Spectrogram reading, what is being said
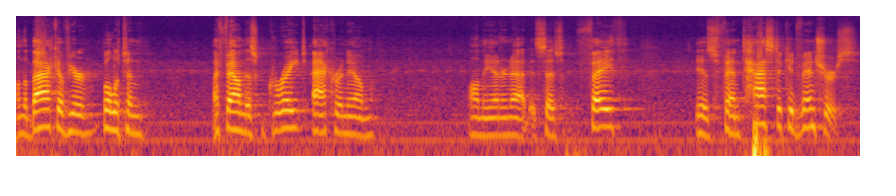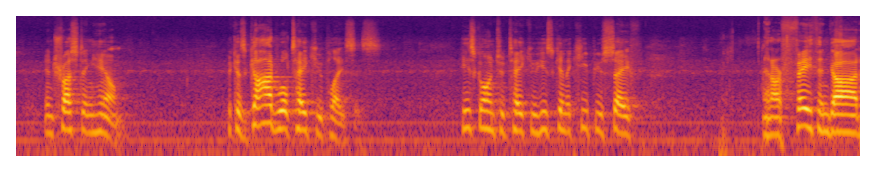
On the back of your bulletin, I found this great acronym on the internet. It says, Faith is fantastic adventures in trusting Him. Because God will take you places. He's going to take you, He's going to keep you safe. And our faith in God,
